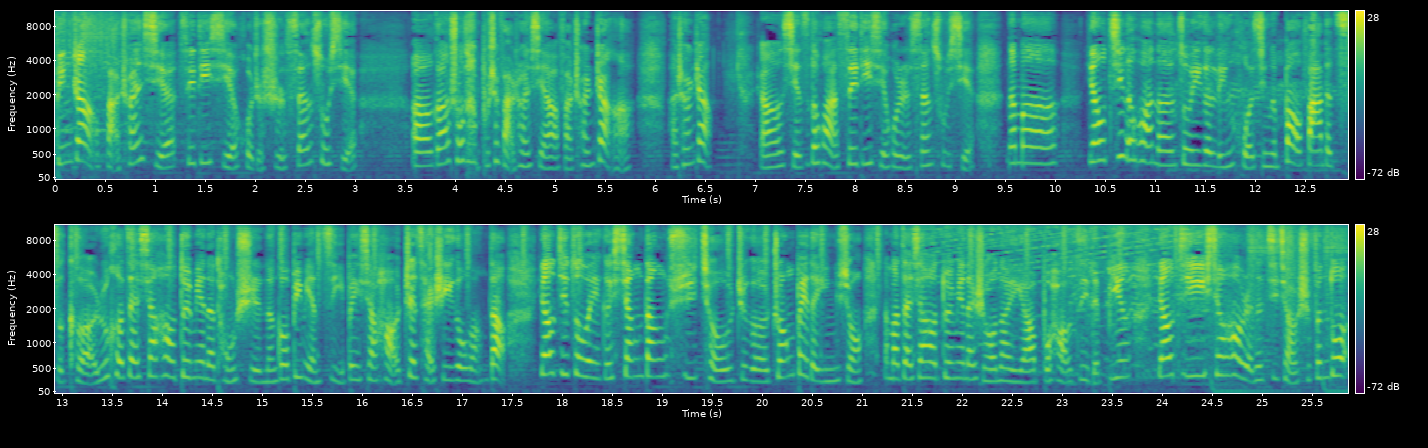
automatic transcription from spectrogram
冰杖、法穿鞋、CD 鞋或者是三速鞋。呃，刚刚说的不是法穿鞋啊，法穿杖啊，法穿杖。然后鞋子的话，CD 鞋或者三速鞋。那么妖姬的话呢，作为一个灵活性的爆发的刺客，如何在消耗对面的同时，能够避免自己被消耗，这才是一个王道。妖姬作为一个相当需求这个装备的英雄，那么在消耗对面的时候呢，也要补好自己的兵。妖姬消耗人的技巧十分多，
